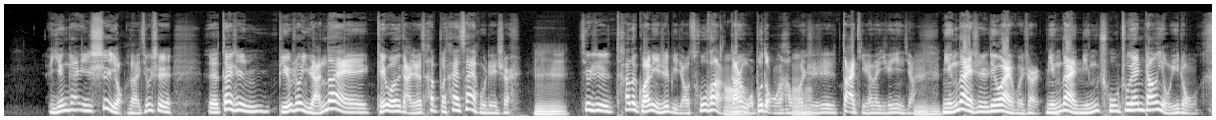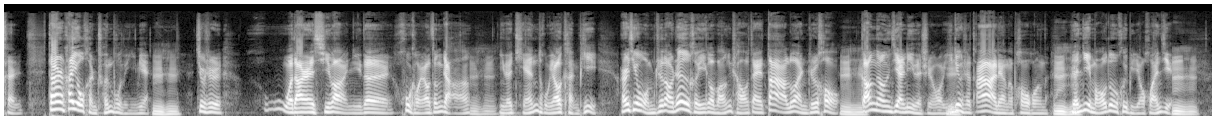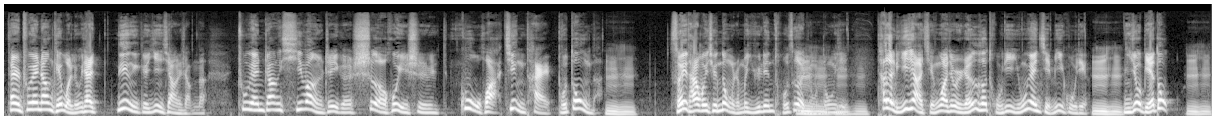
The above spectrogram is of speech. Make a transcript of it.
应该是有的，就是，呃，但是比如说元代给我的感觉，他不太在乎这事儿，嗯，就是他的管理是比较粗放。当然我不懂啊，我只是大体上的一个印象。明代是另外一回事儿，明代明初朱元璋有一种很，当然他有很淳朴的一面，嗯哼，就是。我当然希望你的户口要增长，你的田土要垦辟，而且我们知道，任何一个王朝在大乱之后，刚刚建立的时候，一定是大量的炮荒的，人际矛盾会比较缓解。但是朱元璋给我留下另一个印象是什么呢？朱元璋希望这个社会是固化、静态不动的。所以他会去弄什么鱼鳞图册这种东西。他的理想情况就是人和土地永远紧密固定，你就别动。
